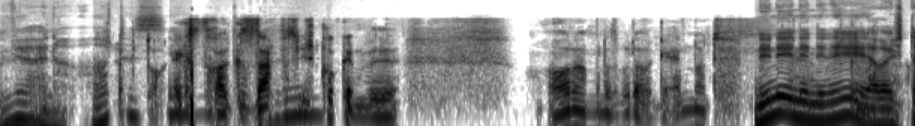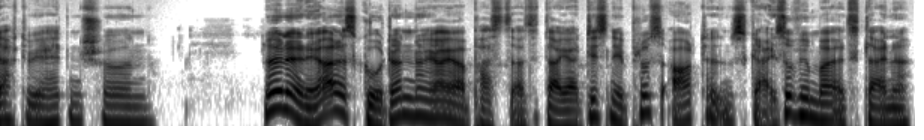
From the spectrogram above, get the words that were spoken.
haben wir eine Arte-Serie? Doch extra gesagt, was ich gucken will. Oder haben wir das wieder geändert? Nee, nee, nee, nee, nee. Aber ich dachte, wir hätten schon. Nee, nee, nee, alles gut. Dann, ja, ja, passt. Also da ja Disney Plus, Arte und Sky. So viel mal als kleine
